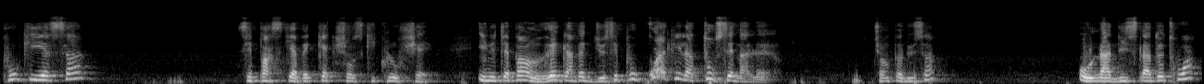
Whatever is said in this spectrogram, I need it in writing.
Pour qui est ça c'est parce qu'il y avait quelque chose qui clochait. Il n'était pas en règle avec Dieu. C'est pourquoi qu'il a tous ces malheurs. Tu as entendu ça? On a dit cela de toi.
